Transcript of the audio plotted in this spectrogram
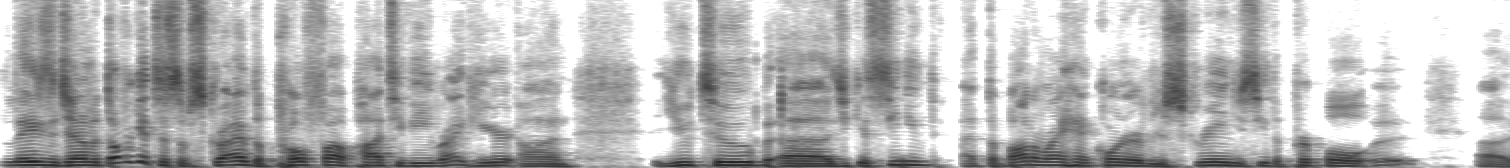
ladies and gentlemen, don't forget to subscribe to Profile Pod TV right here on YouTube. Uh, as you can see at the bottom right hand corner of your screen, you see the purple uh,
